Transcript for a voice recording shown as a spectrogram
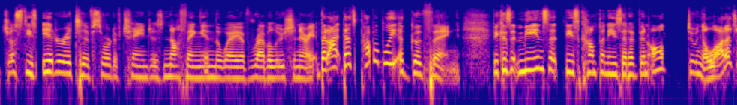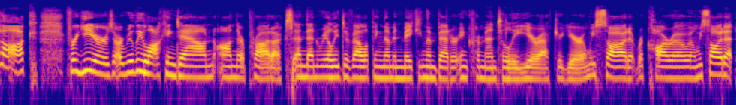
just these iterative sort of changes, nothing in the way of revolutionary. But I, that's probably a good thing because it means that these companies that have been all doing a lot of talk for years are really locking down on their products and then really developing them and making them better incrementally year after year. And we saw it at Recaro and we saw it at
